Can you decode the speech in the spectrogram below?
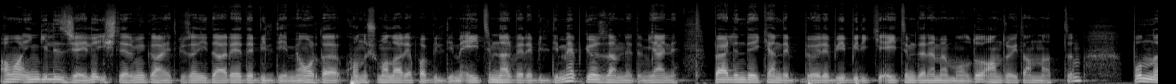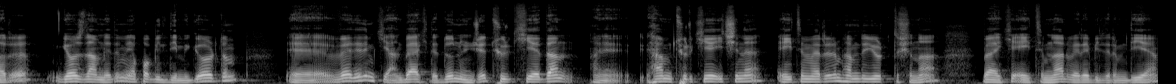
Ama İngilizce ile işlerimi gayet güzel idare edebildiğimi, orada konuşmalar yapabildiğimi, eğitimler verebildiğimi hep gözlemledim. Yani Berlin'deyken de böyle bir, bir iki eğitim denemem oldu. Android anlattım. Bunları gözlemledim, yapabildiğimi gördüm. Ee, ve dedim ki yani belki de dönünce Türkiye'den hani hem Türkiye içine eğitim veririm hem de yurt dışına belki eğitimler verebilirim diye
